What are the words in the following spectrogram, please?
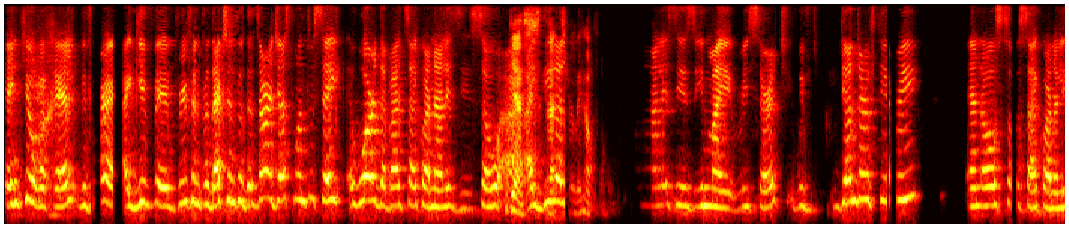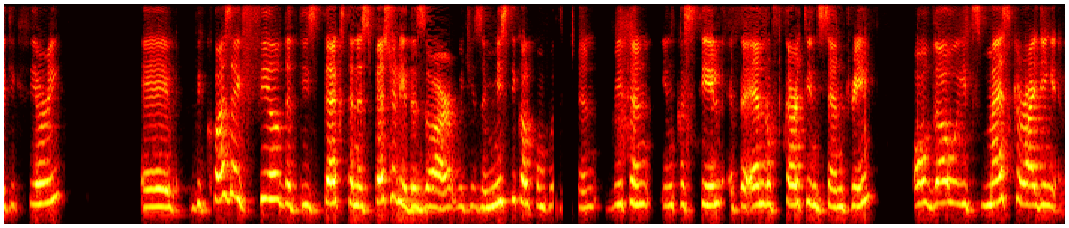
Thank you, Rachel. Before I give a brief introduction to the Zohar, I just want to say a word about psychoanalysis. So uh, yes, I deal that's really helpful. Analysis in my research with gender theory and also psychoanalytic theory. Uh, because I feel that this text, and especially the Zohar, which is a mystical composition written in Castile at the end of 13th century, although it's masquerading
